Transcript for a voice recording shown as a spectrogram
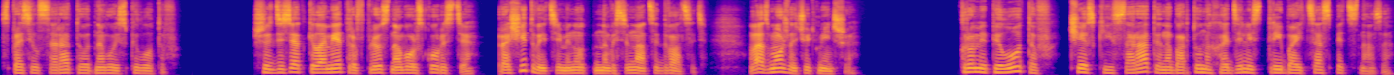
Спросил Сарат у одного из пилотов. 60 километров плюс набор скорости. Рассчитывайте минут на 18-20. Возможно, чуть меньше. Кроме пилотов, Чески и Сараты на борту находились три бойца спецназа.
